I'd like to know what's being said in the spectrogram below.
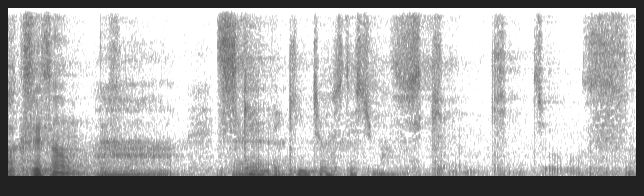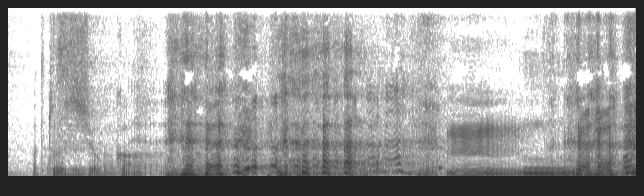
学生さんです試験で緊張してしまう、試験緊張どうしようか。うん。お二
